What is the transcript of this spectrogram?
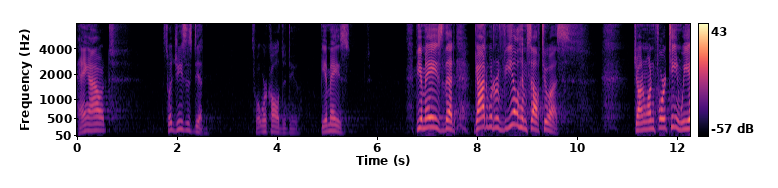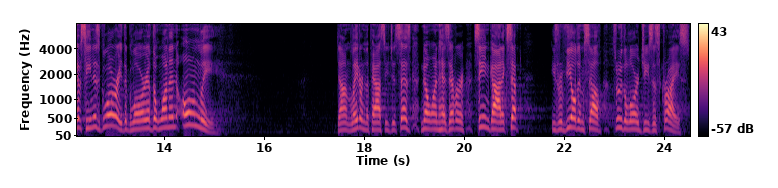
hang out. That's what Jesus did. That's what we're called to do. Be amazed. Be amazed that God would reveal himself to us. John 1:14, we have seen his glory, the glory of the one and only. Down later in the passage it says no one has ever seen God except he's revealed himself through the Lord Jesus Christ.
